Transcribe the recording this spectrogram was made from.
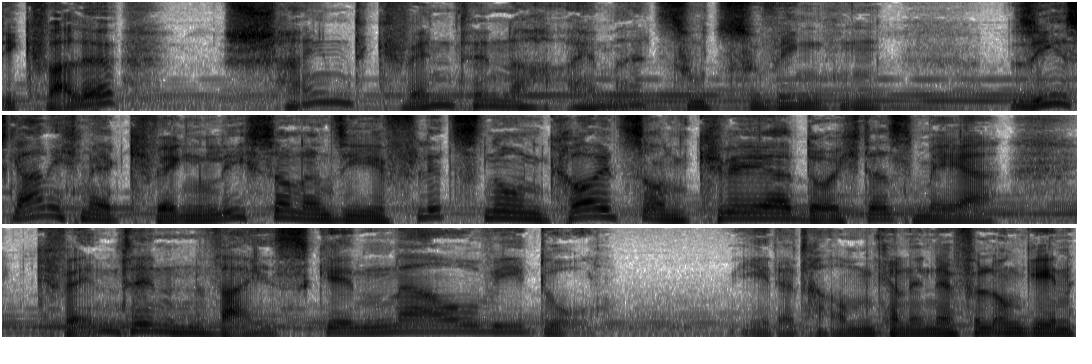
Die Qualle scheint Quentin noch einmal zuzuwinken. Sie ist gar nicht mehr quengelig, sondern sie flitzt nun kreuz und quer durch das Meer. Quentin weiß genau wie du. Jeder Traum kann in Erfüllung gehen.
